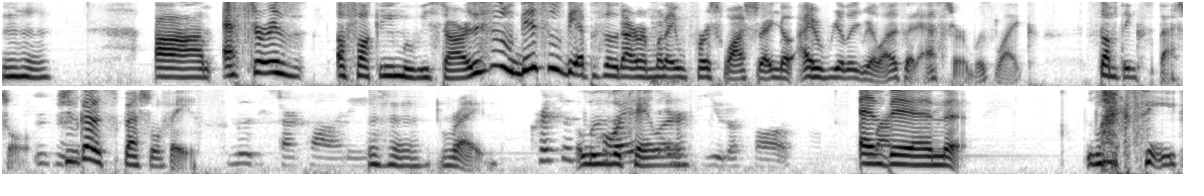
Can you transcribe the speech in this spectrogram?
Mm-hmm. Um, Esther is a fucking movie star. This is this was the episode I remember when I first watched it. I know I really realized that Esther was like something special. Mhm. She's got a special face. Movie star quality. hmm Right. Chris is Elizabeth Taylor. and beautiful. And Lexi. then Lexi,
